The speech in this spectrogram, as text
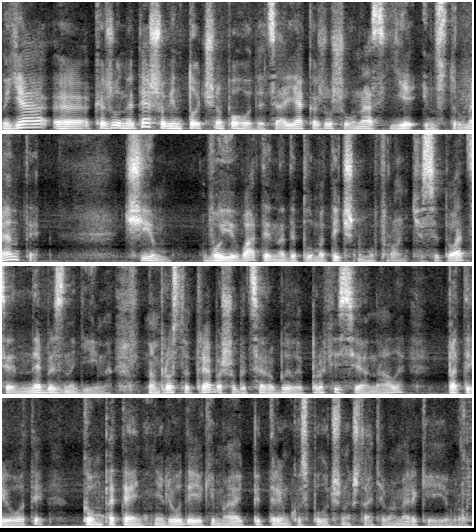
Ну я е, кажу не те, що він точно погодиться, а я кажу, що у нас є інструменти, чим воювати на дипломатичному фронті. Ситуація не безнадійна. Нам просто треба, щоб це робили професіонали, патріоти, компетентні люди, які мають підтримку Сполучених Штатів Америки і Європи.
